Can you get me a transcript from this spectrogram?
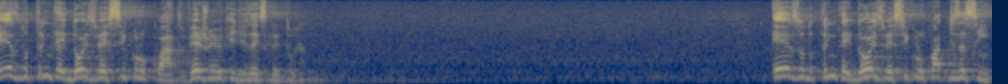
Êxodo 32, versículo 4. Vejam aí o que diz a Escritura. Êxodo 32, versículo 4 diz assim:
